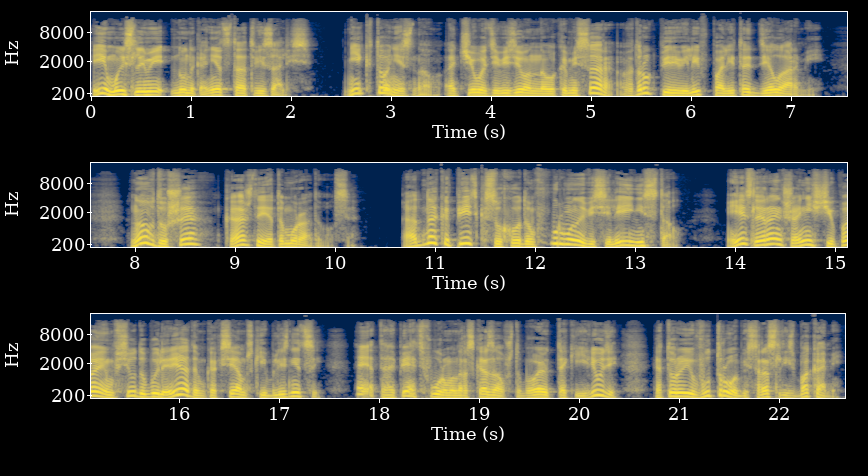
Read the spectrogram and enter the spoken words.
и мыслями, ну, наконец-то отвязались. Никто не знал, отчего дивизионного комиссара вдруг перевели в политотдел армии. Но в душе Каждый этому радовался. Однако Петька с уходом Фурмана веселее не стал. Если раньше они с Чапаем всюду были рядом, как сиамские близнецы, это опять Фурман рассказал, что бывают такие люди, которые в утробе срослись боками,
